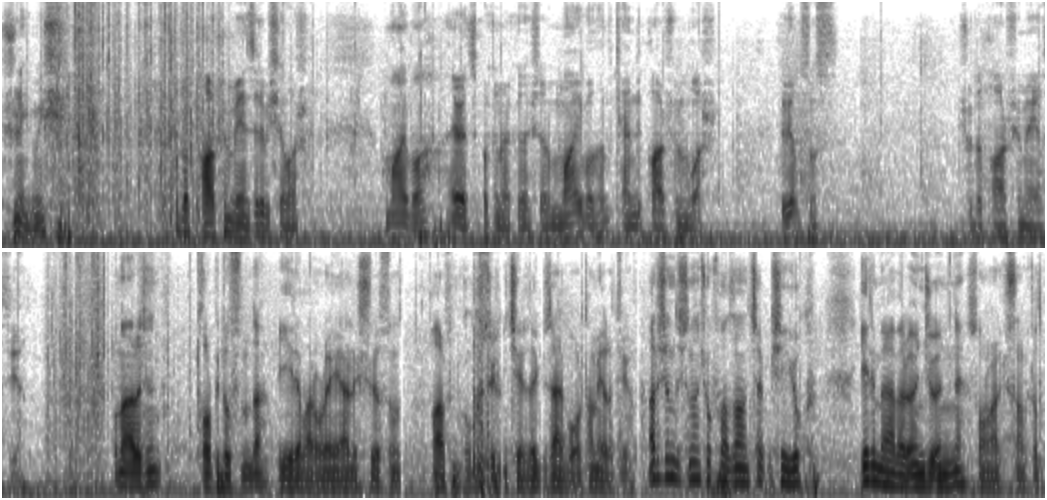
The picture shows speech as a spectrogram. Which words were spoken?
Şu neymiş? Burada parfüm benzeri bir şey var. Maybach. Evet bakın arkadaşlar Maybach'ın kendi parfümü var. Görüyor musunuz? Şurada parfüme yazıyor. Bunu aracın torpidosunda bir yeri var oraya yerleştiriyorsunuz. Parfüm kokusuyla içeride güzel bir ortam yaratıyor. Aracın dışından çok fazla anlatacak bir şey yok. Gelin beraber önce önüne sonra arkasına bakalım.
